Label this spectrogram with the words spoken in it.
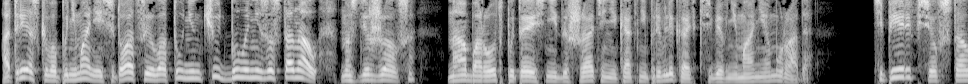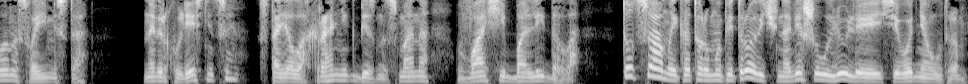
От резкого понимания ситуации Латунин чуть было не застонал, но сдержался, наоборот, пытаясь не дышать и никак не привлекать к себе внимания Мурада. Теперь все встало на свои места. Наверху лестницы стоял охранник бизнесмена Вахи Болидова, тот самый, которому Петрович навешал люлей сегодня утром.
